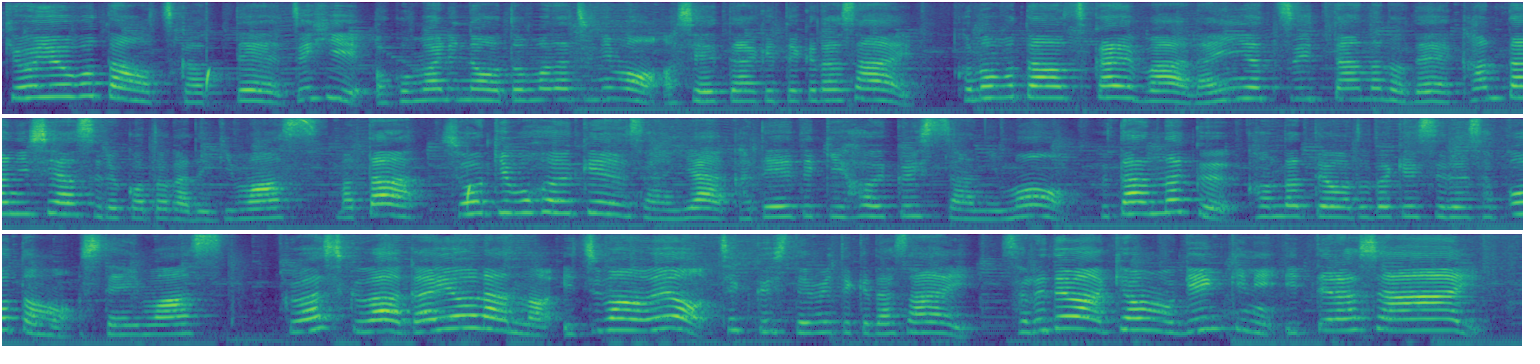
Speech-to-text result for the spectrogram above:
共有ボタンを使ってぜひお困りのお友達にも教えてあげてください。このボタンを使えば LINE や Twitter などで簡単にシェアすることができます。また小規模保育園さんや家庭的保育士さんにもも負担なく献立をお届けするサポートもしています。詳しくは概要欄の一番上をチェックしてみてください。それでは今日も元気にいってらっしゃい。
